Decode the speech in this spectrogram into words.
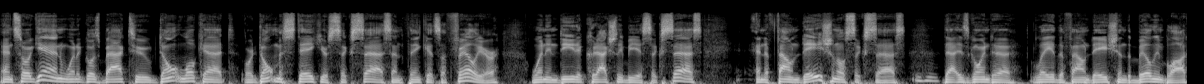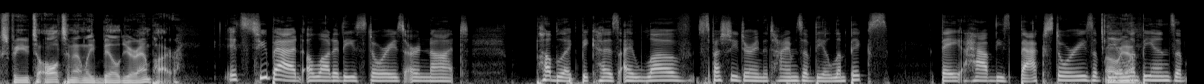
And so again, when it goes back to don't look at or don't mistake your success and think it's a failure, when indeed it could actually be a success and a foundational success that is going to lay the foundation, the building blocks for you to ultimately build your empire. It's too bad a lot of these stories are not public because I love, especially during the times of the Olympics, they have these backstories of the Oh, yeah. Olympians of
